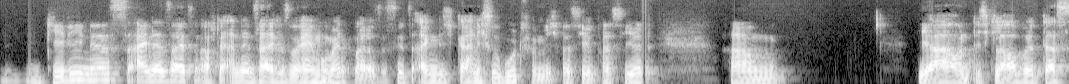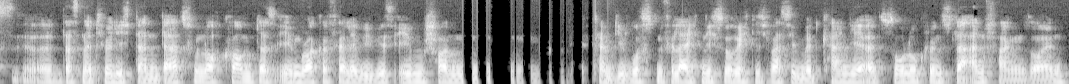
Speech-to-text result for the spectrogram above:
Giddiness einerseits und auf der anderen Seite so, hey, Moment mal, das ist jetzt eigentlich gar nicht so gut für mich, was hier passiert. Ähm, ja, und ich glaube, dass äh, das natürlich dann dazu noch kommt, dass eben Rockefeller, wie wir es eben schon die wussten vielleicht nicht so richtig, was sie mit Kanye als Solokünstler anfangen sollen.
